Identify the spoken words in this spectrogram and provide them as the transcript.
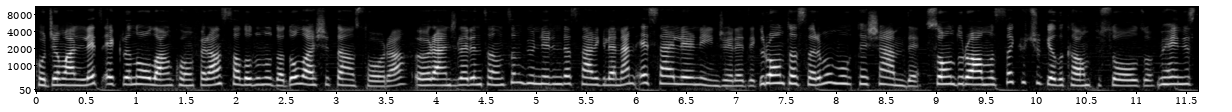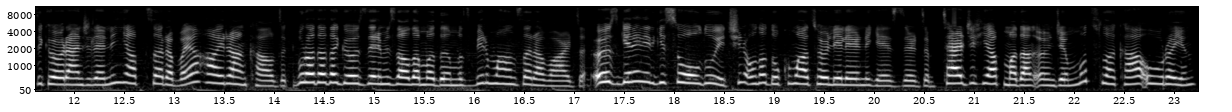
kocaman led ekranı olan konferans salonunu da dolaştıktan sonra öğrencilerin tanıtım günlerinde sergilenen eserlerini inceledik. Drone tasarımı muhteşemdi. Son durağımızsa Küçük Yalı kampüsü oldu. Mühendislik öğrencilerinin yaptığı arabaya hayran kaldık. Burada da gözlerimizi alamadığımız bir manzara vardı. Özge'nin ilgisi olduğu için ona dokuma atölyelerini gezdirdim. Tercih yapmadan önce mutlaka uğrayın.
